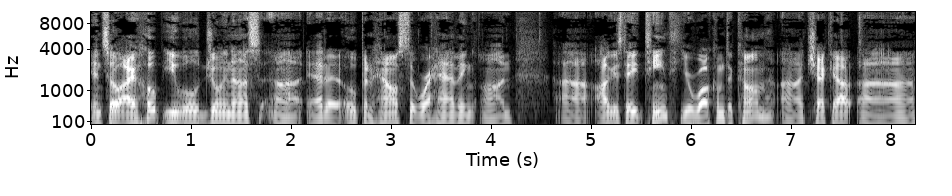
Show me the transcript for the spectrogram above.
And so I hope you will join us uh, at an open house that we're having on. Uh, August 18th, you're welcome to come. Uh, check out uh,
